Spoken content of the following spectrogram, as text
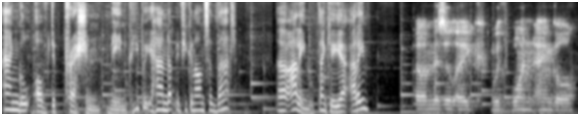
angle of depression mean? Could you put your hand up if you can answer that? Uh, Alim, thank you. Yeah, Alim? Um, is it like with one angle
